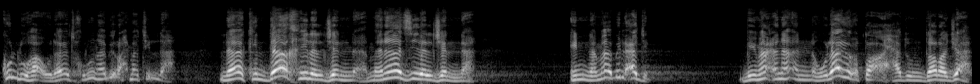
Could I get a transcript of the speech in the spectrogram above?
كل هؤلاء يدخلونها برحمة الله. لكن داخل الجنة منازل الجنة إنما بالعدل بمعنى أنه لا يعطى أحد درجة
